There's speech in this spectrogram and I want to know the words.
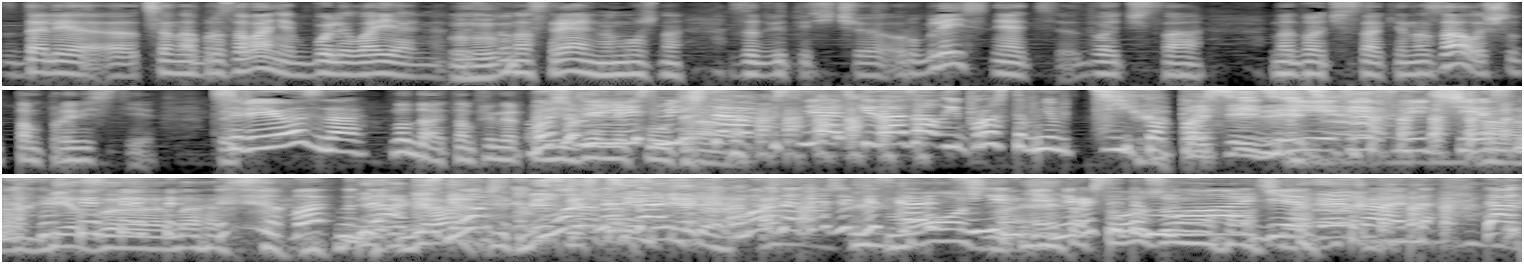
дали э, ценообразование более лояльное. Угу. То есть у нас реально можно за 2000 рублей снять 2 часа на 2 часа кинозал и что-то там провести. То Серьезно? Есть, ну да, там, например, Может, у меня есть утром. мечта снять кинозал и просто в нем тихо посидеть, если честно. А, без... Можно даже без картинки. Мне кажется, это магия какая-то. Так,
